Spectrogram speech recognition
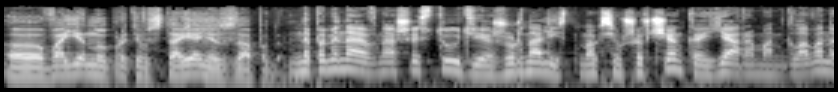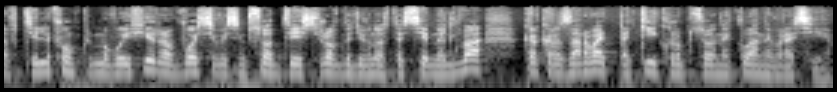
военного противостояния с Западом. Напоминаю, в нашей студии журналист Максим Шевченко, я Роман Голованов, телефон прямого эфира 8 800 200 ровно 9702. Как разорвать такие коррупционные кланы в России?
